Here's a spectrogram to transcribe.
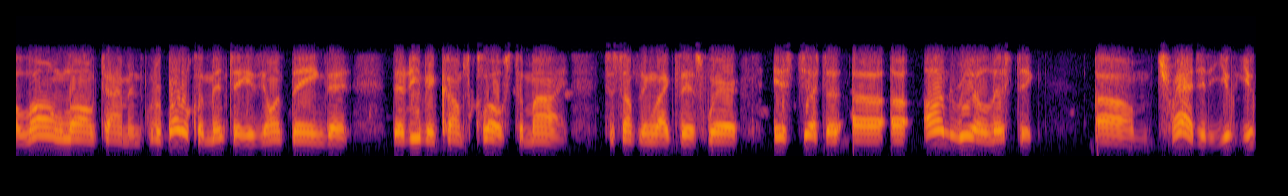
a long, long time, and Roberto Clemente is the only thing that that even comes close to mind to something like this, where it's just a, a, a unrealistic um, tragedy. You you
